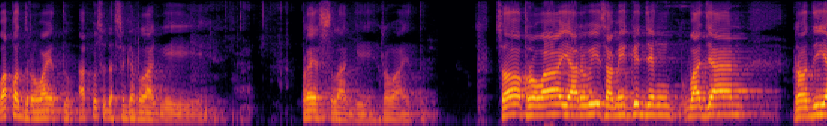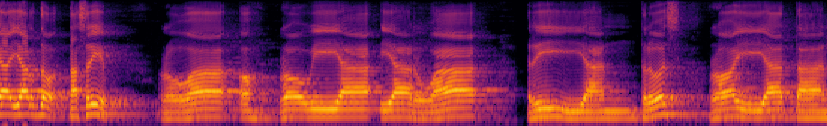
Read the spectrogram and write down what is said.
Wa qad itu aku sudah seger lagi. Pres lagi rawaitu. Sok rawa yarwi samikeun jeung wajan rodia yardo tasrif. Rawa oh rawiya yarwa riyan terus? Royatan.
